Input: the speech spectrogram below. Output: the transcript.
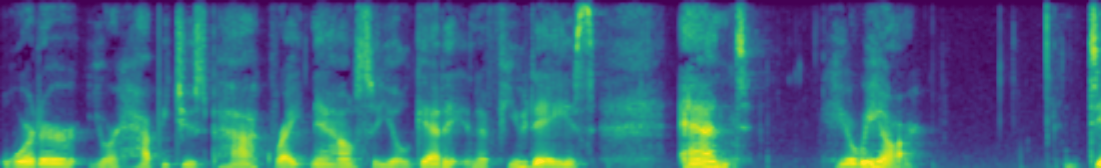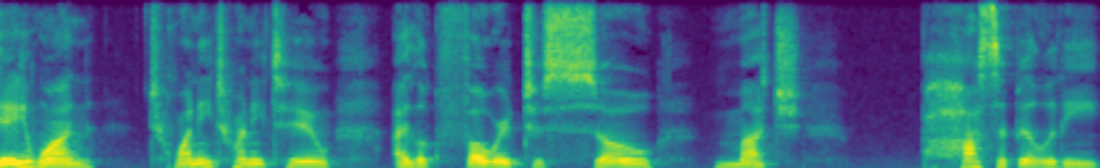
order your Happy Juice Pack right now so you'll get it in a few days. And here we are, day one, 2022. I look forward to so much possibility,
